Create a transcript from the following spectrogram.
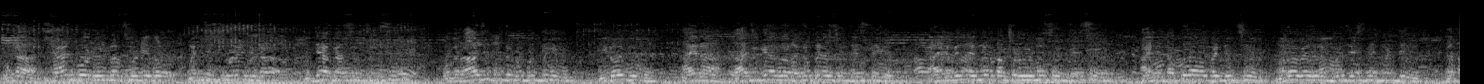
ఒక స్టాన్ఫోర్డ్ యూనివర్సిటీలో మంచి స్టూడెంట్గా విద్యాభ్యాసం చేసి ఒక రాజపుత్రుడు బుద్ధి ఈరోజు ఆయన రాజకీయాల్లో రంగప్రవేశం చేస్తే ఆయన మీద ఎన్నో తప్పుడు విమర్శలు చేసి ఆయన తప్పుగా పట్టించి మరో వేదన గురి చేసినటువంటి గత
